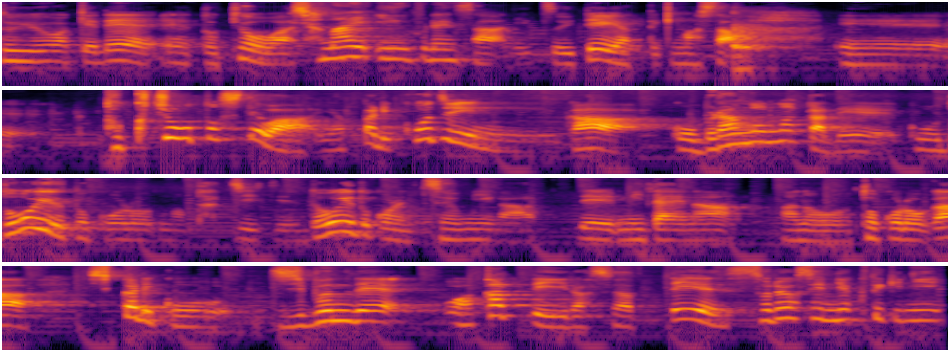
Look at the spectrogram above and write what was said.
というわけで、えっ、ー、と、今日は社内インフルエンサーについてやってきました。えー、特徴としてはやっぱり個人がこうブランドの中でこうどういうところの立ち位置でどういうところに強みがあってみたいなあのところがしっかりこう自分で分かっていらっしゃってそれを戦略的に、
